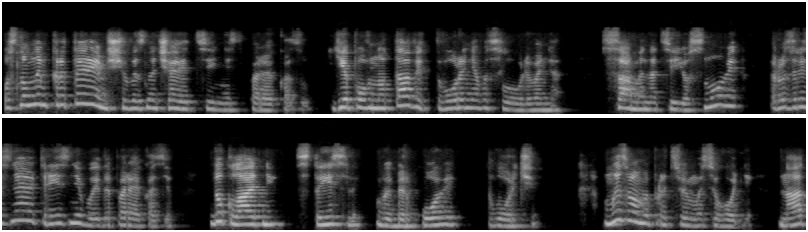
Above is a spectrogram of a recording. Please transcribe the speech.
Основним критерієм, що визначає цінність переказу, є повнота відтворення висловлювання. Саме на цій основі розрізняють різні види переказів: докладні, стислі, вибіркові, творчі. Ми з вами працюємо сьогодні над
